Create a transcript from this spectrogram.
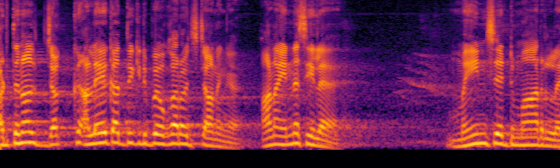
அடுத்த நாள் ஜக்கு அலேக்கா தூக்கிட்டு போய் உட்கார வச்சுட்டானுங்க. ஆனால் என்ன செய்யல? மைண்ட் செட் மாறல.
